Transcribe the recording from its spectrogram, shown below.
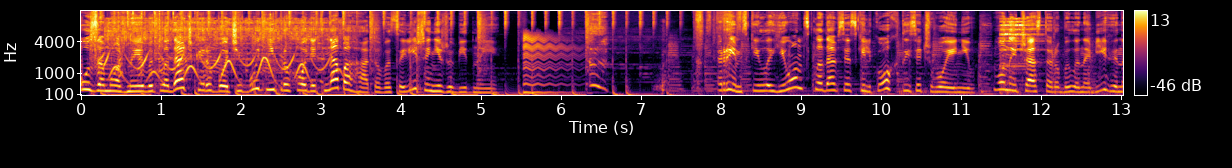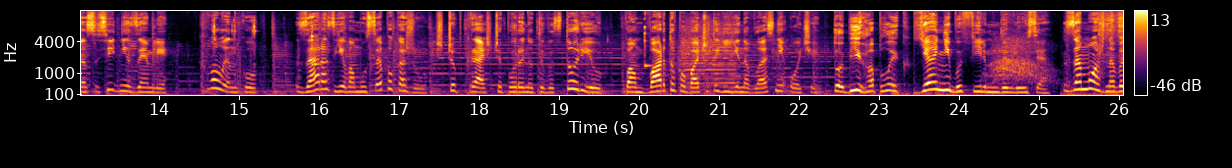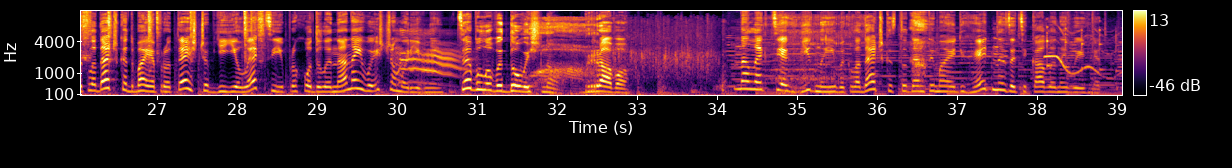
У заможної викладачки робочі будні проходять набагато веселіше, ніж у бідної. Римський легіон складався з кількох тисяч воїнів. Вони часто робили набіги на сусідні землі. Хвилинку. Зараз я вам усе покажу. Щоб краще поринути в історію, вам варто побачити її на власні очі. Тобі гаплик. Я ніби фільм дивлюся. Заможна викладачка дбає про те, щоб її лекції проходили на найвищому рівні. Це було видовищно. Браво! На лекціях бідної викладачки студенти мають геть незацікавлений вигляд.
